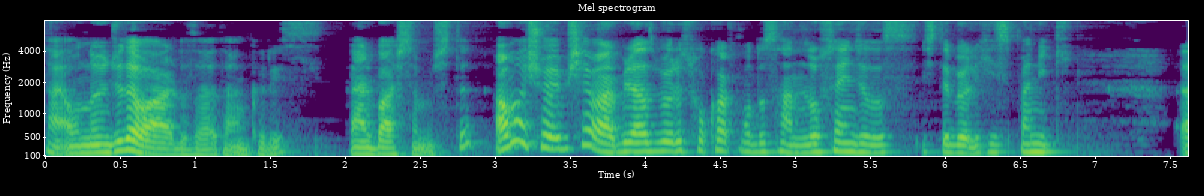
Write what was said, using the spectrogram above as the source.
Yani ondan önce de vardı zaten kriz. Yani başlamıştı. Ama şöyle bir şey var. Biraz böyle sokak modası hani Los Angeles işte böyle Hispanik e,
